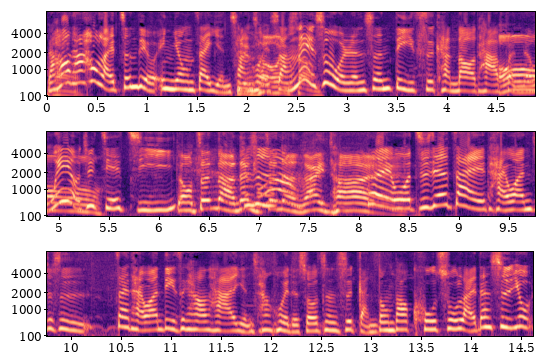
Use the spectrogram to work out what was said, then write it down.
然后他后来真的有应用在演唱会上，那也是我人生第一次看到他本人。我也。有去接机哦，真的，那你真的很爱他哎。对，我直接在台湾就是。在台湾第一次看到他演唱会的时候，真的是感动到哭出来，但是又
